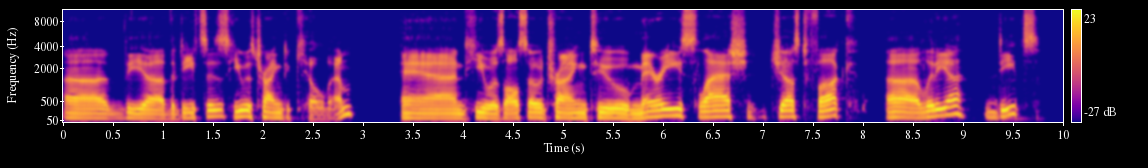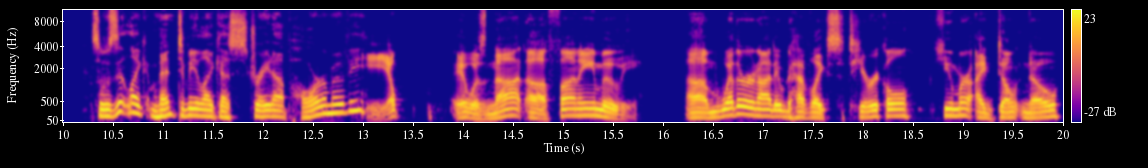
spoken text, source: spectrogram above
uh the uh the Deetzes, he was trying to kill them. And he was also trying to marry slash just fuck uh Lydia Deetz. So was it like meant to be like a straight up horror movie? Yep. It was not a funny movie. Um, whether or not it would have like satirical humor, I don't know.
